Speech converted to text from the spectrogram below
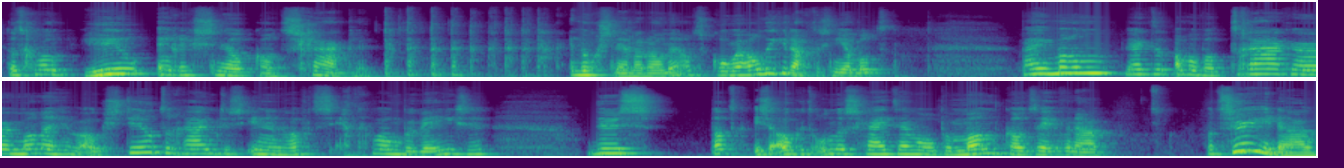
Dat gewoon heel erg snel kan schakelen. Tak, tak, tak, tak, tak, tak. En nog sneller dan, hè? anders komen al die gedachten niet aan bod. Bij een man werkt het allemaal wat trager. Mannen hebben ook stilteruimtes in hun hoofd. Het is echt gewoon bewezen. Dus dat is ook het onderscheid hè, waarop een man kan zeggen van nou, wat zeur je nou?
